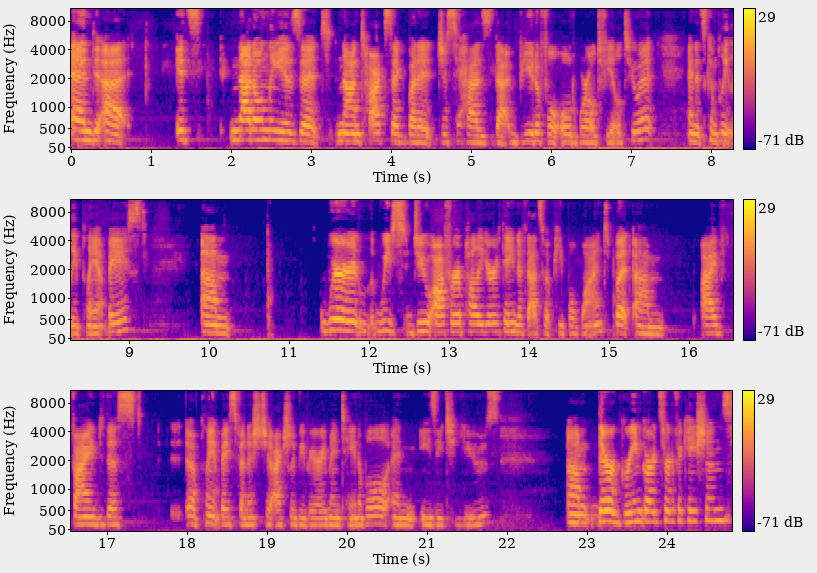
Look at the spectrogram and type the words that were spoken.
and uh, it's not only is it non-toxic, but it just has that beautiful old world feel to it, and it's completely plant-based. Um, where we do offer a polyurethane if that's what people want, but um, I find this uh, plant-based finish to actually be very maintainable and easy to use. Um, there are Green Guard certifications.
